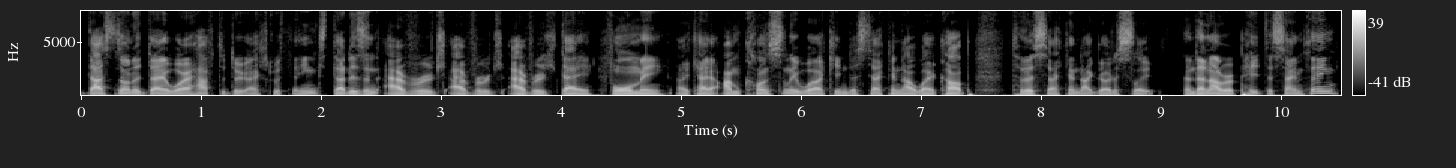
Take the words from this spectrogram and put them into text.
That's not a day where I have to do extra things. That is an average, average, average day for me. Okay. I'm constantly working the second I wake up to the second I go to sleep. And then I repeat the same thing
